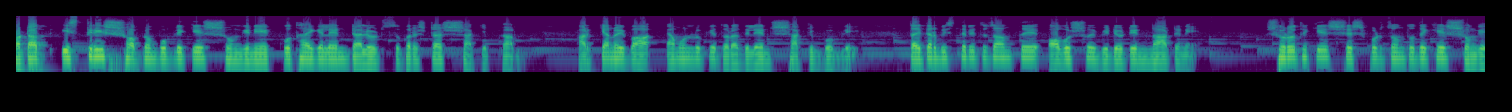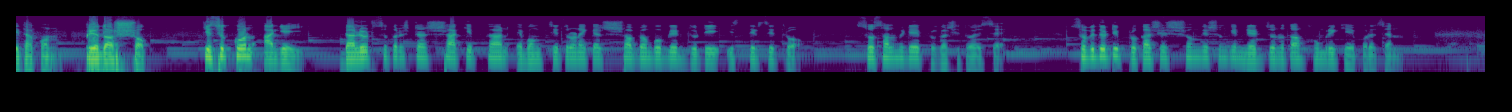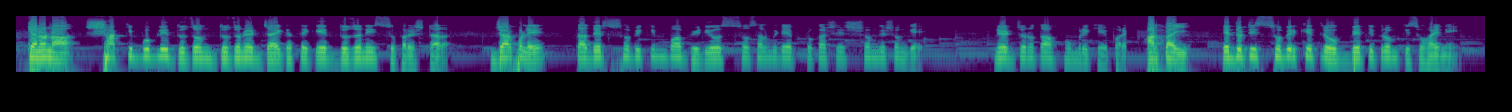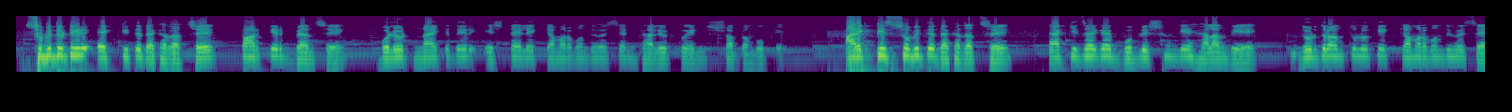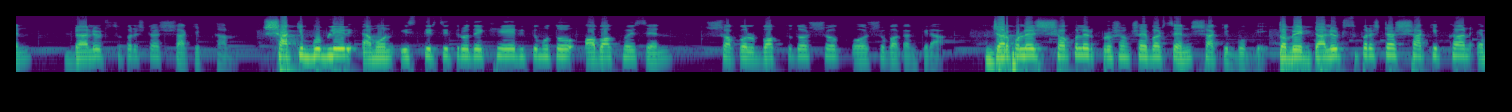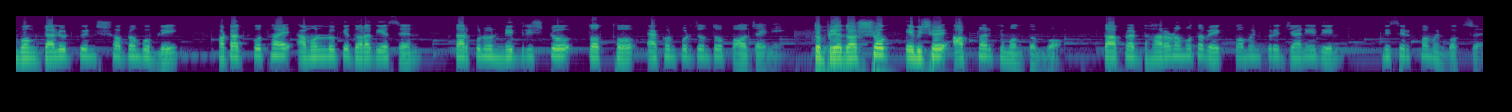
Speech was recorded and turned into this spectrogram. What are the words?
হঠাৎ স্ত্রীর স্বপ্ন বুবলিকে সঙ্গে নিয়ে কোথায় গেলেন ডালিউড সুপারস্টার শাকিব খান? আর কেনই বা এমন লোকে ধরা দিলেন শাকিব বুবলি? তাই তার বিস্তারিত জানতে অবশ্যই ভিডিওটি না টেনে শুরু থেকে শেষ পর্যন্ত দেখে সঙ্গেই থাকুন। প্রিয় দর্শক, কিছুক্ষণ আগেই ডালিউড সুপারস্টার শাকিব খান এবং চিত্রনায়িকা শবনম বুবলির দুটি স্থির চিত্র সোশ্যাল মিডিয়ায় প্রকাশিত হয়েছে। ছবি দুটি প্রকাশের সঙ্গে সঙ্গে নির্জনতা হুমড়ি খেয়ে পড়েছেন। কেননা সাকিব বুবলি দুজন দুজনের জায়গা থেকে দুজনেই সুপারস্টার, যার ফলে তাদের ছবি কিংবা ভিডিও সোশ্যাল মিডিয়ায় প্রকাশের সঙ্গে সঙ্গে নির্জনতা হুমড়ি খেয়ে পড়ে। আর তাই এ দুটি ছবির ক্ষেত্রেও ব্যতিক্রম কিছু হয়নি। ছবি দুটির একটিতে দেখা যাচ্ছে, পার্কের বেঞ্চে বলিউড নায়িকাদের স্টাইলে ক্যামেরাবন্দি হয়েছেন ঢালিউড কুইন শবনম বুবলি। আরেকটি ছবিতে দেখা যাচ্ছে, একই জায়গায় বুবলির সঙ্গে হেলান দিয়ে দূর দূরান্ত লোকে ক্যামেরাবন্দি হয়েছেন ডালিউড সুপারস্টার শাকিব খান। শাকিব বুবলির এমন স্থির চিত্র দেখে রীতিমতো অবাক হয়েছেন সকল ভক্ত দর্শক ও শুভাকাঙ্ক্ষীরা। যার ফলে সকলের প্রশংসায় বাড়ছেন শাকিব বুবলি। তবে ডালিউড সুপারস্টার শাকিব খান এবং ডালিউড কুইন শবনম বুবলি হঠাৎ কোথায় এমন লোকে ধরা দিয়েছেন তার কোনো নির্দিষ্ট তথ্য এখন পর্যন্ত পাওয়া যায়নি। তো প্রিয় দর্শক, এ বিষয়ে আপনার কি মন্তব্য? তা আপনার ধারণা মোতাবেক কমেন্ট করে জানিয়ে দিন নিচের কমেন্ট বক্সে।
